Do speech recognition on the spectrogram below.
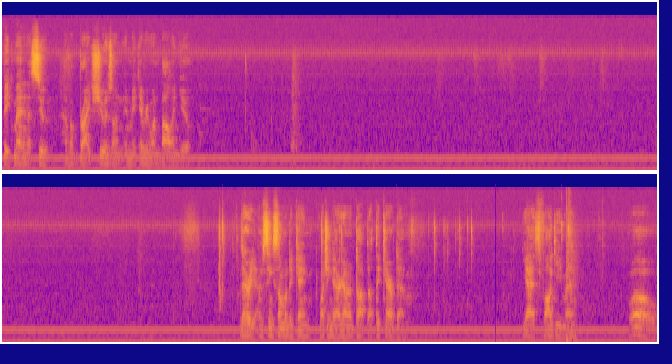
big man in a suit. Have a bright shoes on and make everyone bow on you. Larry, I'm seeing some of the gang watching the area on top. I'll take care of them. Yeah, it's foggy, man. Whoa.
